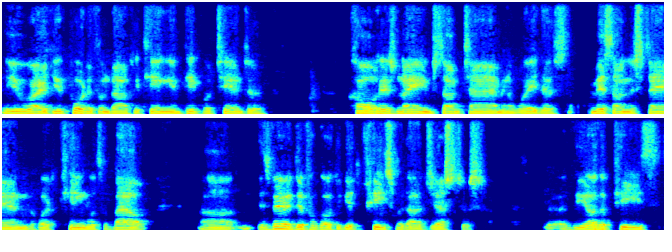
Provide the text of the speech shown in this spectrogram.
You're right. You quoted from Dr. King, and people tend to call his name sometime in a way that's misunderstand what King was about. Uh, it's very difficult to get peace without justice. The other piece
